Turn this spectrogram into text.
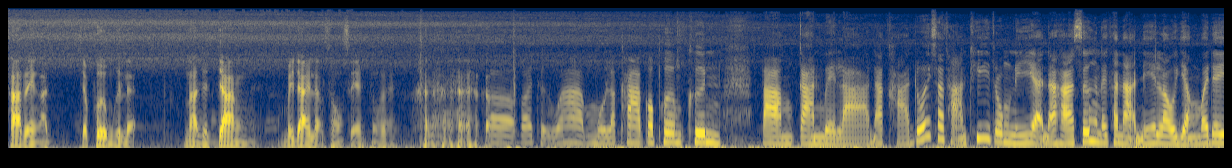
ค่าแรงอาจจะเพิ่มขึ้นแล้ว น่าจะจ้างไม่ได้แล้ว 2 0 0แสนตรงไหนครับ ก็ก็ถือว่ามูลค่าก็เพิ่มขึ้นตามการเวลานะคะ ด้วยสถานที่ตรงนี้อะนะคะ ซึ่งในขณะนี้เรายังไม่ได้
